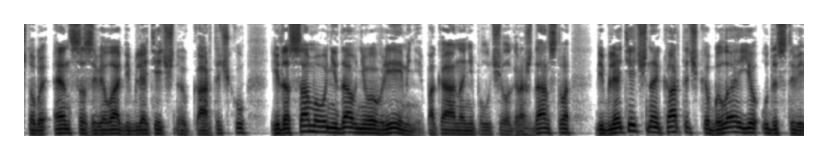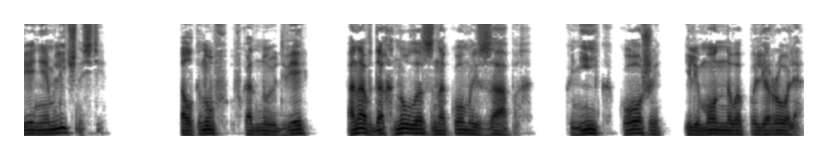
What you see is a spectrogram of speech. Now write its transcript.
чтобы Энса завела библиотечную карточку, и до самого недавнего времени, пока она не получила гражданство, библиотечная карточка была ее удостоверением личности. Толкнув входную дверь, она вдохнула знакомый запах — книг, кожи и лимонного полироля.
